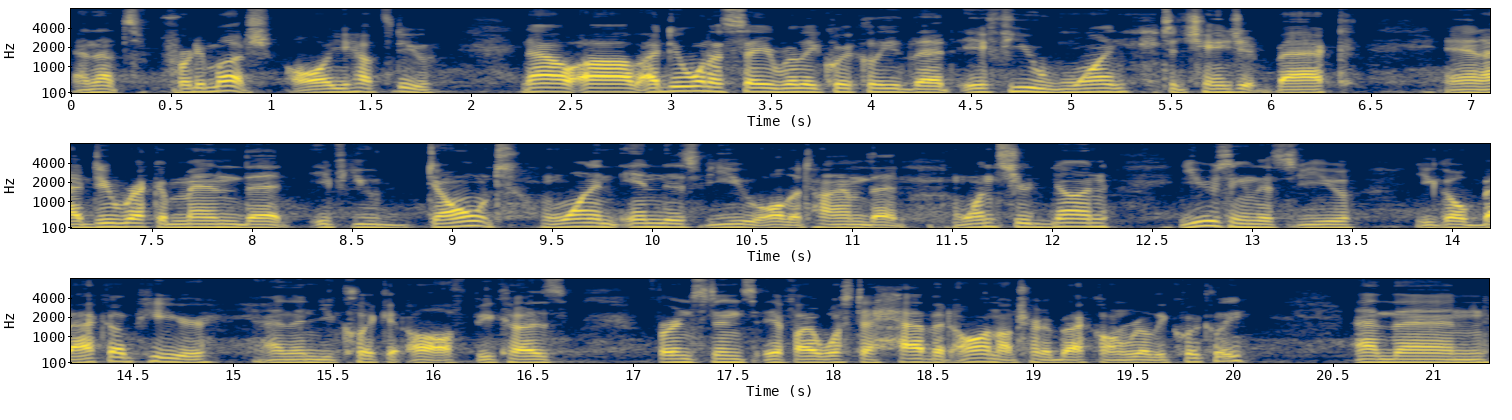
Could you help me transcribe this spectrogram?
and that's pretty much all you have to do. Now, uh, I do want to say really quickly that if you want to change it back and I do recommend that if you don't want it in this view all the time, that once you're done using this view, you go back up here and then you click it off. Because, for instance, if I was to have it on, I'll turn it back on really quickly. And then,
